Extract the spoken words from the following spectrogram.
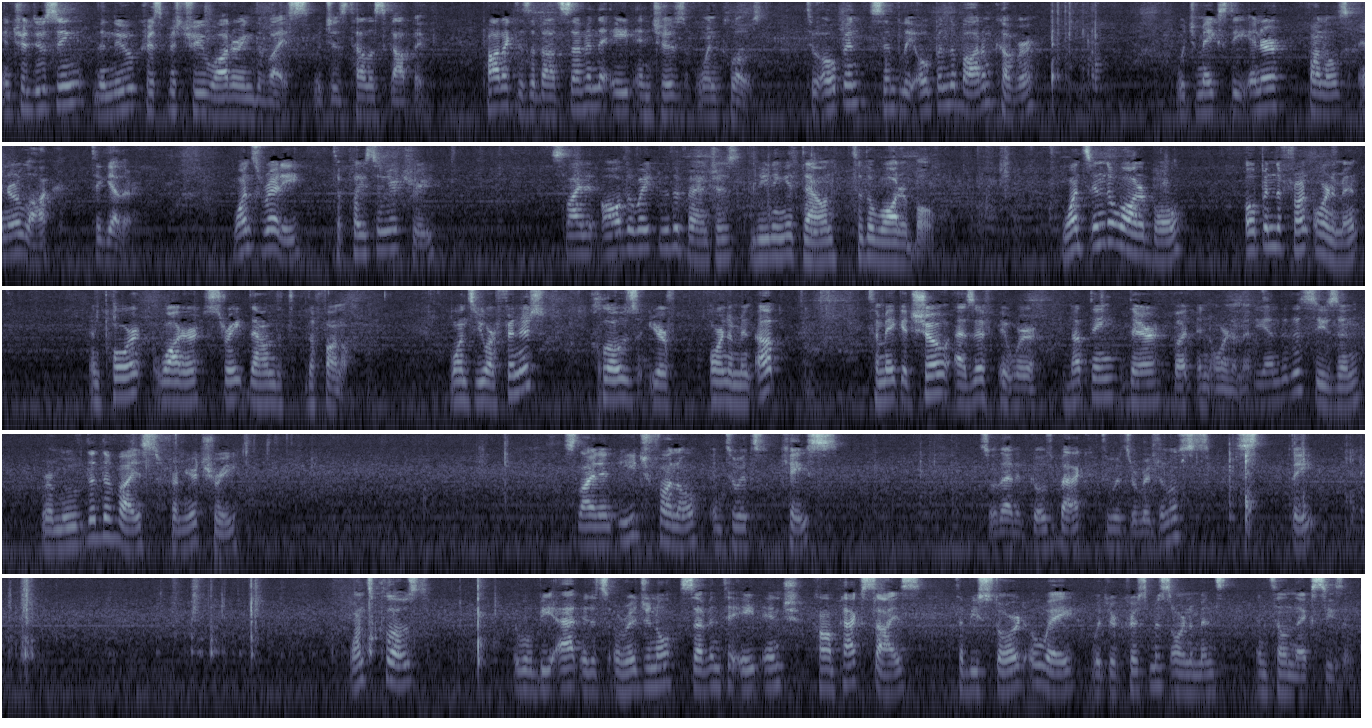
Introducing the new Christmas tree watering device, which is telescopic. Product is about 7 to 8 inches when closed. To open, simply open the bottom cover, which makes the inner funnels interlock together. Once ready to place in your tree, slide it all the way through the branches, leading it down to the water bowl. Once in the water bowl, open the front ornament and pour water straight down the, the funnel. Once you are finished, close your ornament up to make it show as if it were nothing there but an ornament. At the end of the season, remove the device from your tree. Slide in each funnel into its case so that it goes back to its original state. Once closed, it will be at its original 7 to 8 inch compact size to be stored away with your Christmas ornaments until next season.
